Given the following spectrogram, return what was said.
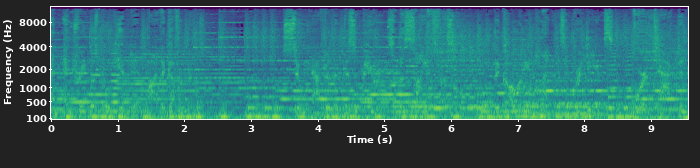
and entry was prohibited by the government. Soon after the disappearance of the science vessel, the colony planets of Gradius were attacked and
